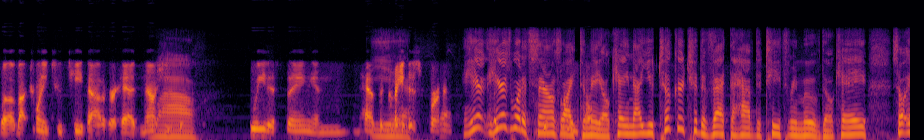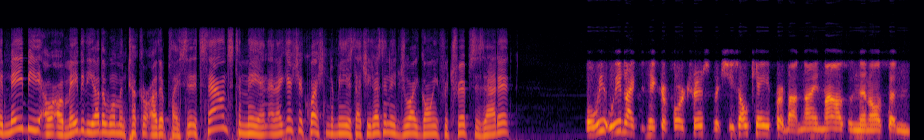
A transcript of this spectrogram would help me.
uh, about 22 teeth out of her head. Now Wow. she's sweetest thing and has the Yeah. greatest breath. Here, here's what it sounds like to me. Okay, now you took her to the vet to have the teeth removed. Okay, so it may be, or, or maybe the other woman took her other places. It sounds to me, and, and I guess your question to me is that she doesn't enjoy going for trips. Is that it? Well, we, we'd like to take her four trips, but she's okay for about nine miles, and then all of a sudden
